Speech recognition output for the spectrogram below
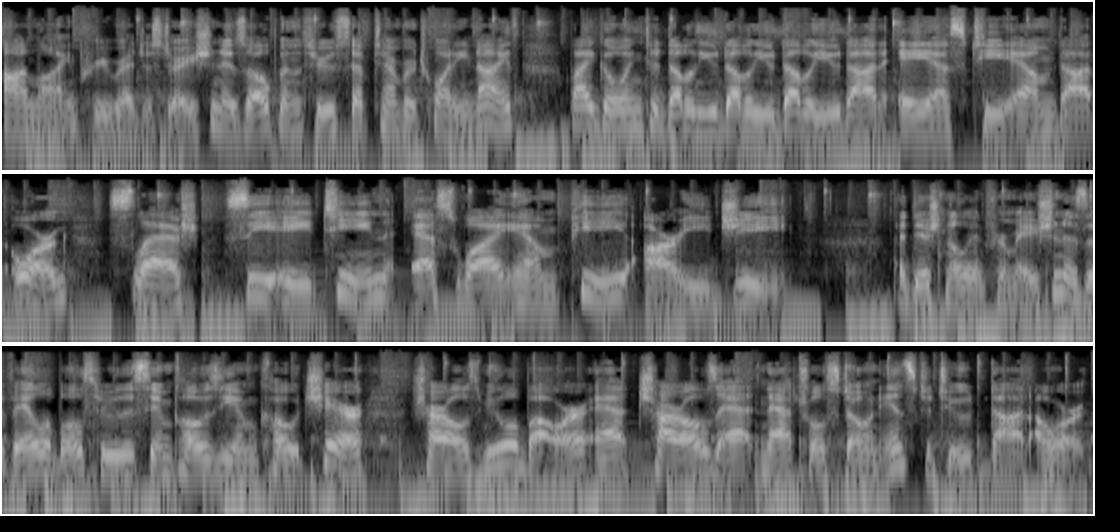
Online pre-registration is open through September 29th by going to www.astm.org slash C18SYMPREG. Additional information is available through the symposium co-chair, Charles Muehlbauer, at charles at naturalstoneinstitute.org.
